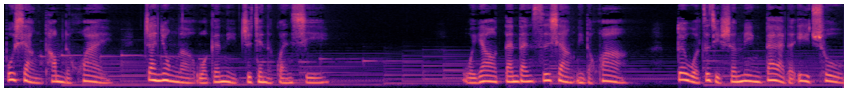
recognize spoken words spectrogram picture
不想他们的坏占用了我跟你之间的关系。我要单单思想你的话，对我自己生命带来的益处，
